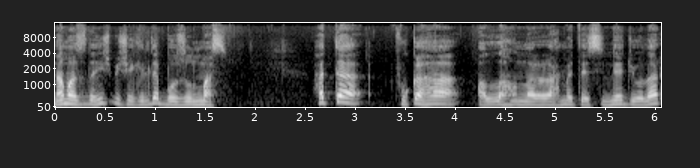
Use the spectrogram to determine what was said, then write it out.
Namazı da hiçbir şekilde bozulmaz. Hatta fukaha Allah onlara rahmet etsin ne diyorlar?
